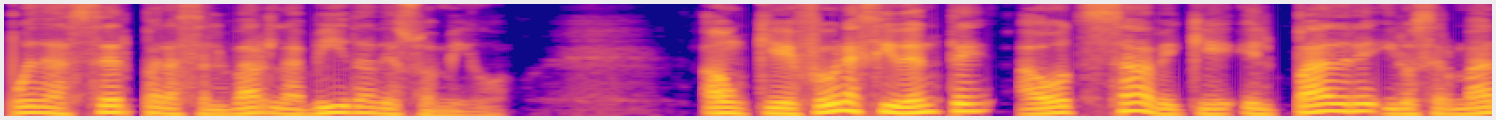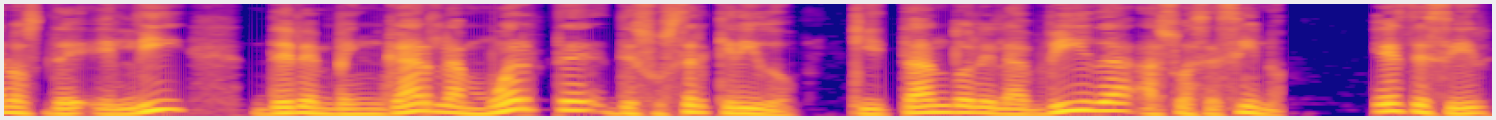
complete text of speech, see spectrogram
pueda hacer para salvar la vida de su amigo. Aunque fue un accidente, Ahod sabe que el padre y los hermanos de Elí deben vengar la muerte de su ser querido, quitándole la vida a su asesino. Es decir,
